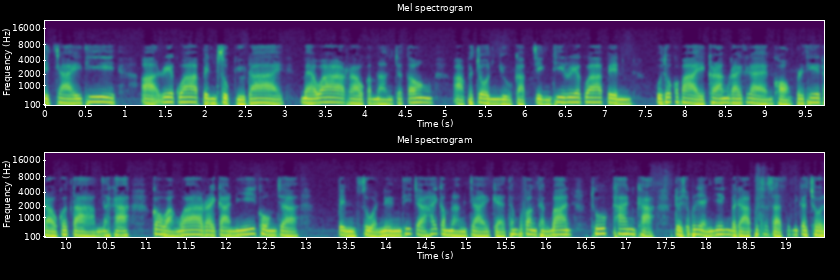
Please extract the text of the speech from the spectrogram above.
จิตใจที่เรียกว่าเป็นสุขอยู่ได้ แม้ว่าเรากำลังจะต้องอผจญอยู่กับสิ่งที่เรียกว่าเป็นอุทกภัยครั้งร้ายแรงของประเทศเราก็ตามนะคะ ก็หวังว่ารายการนี้คงจะ เป็นส่วนหนึ่งที่จะให้กำลังใจแก่ท่านผู้ฟังทางบ้านทุกท่านค่ะ โดยเฉพาะอย่างยิ่งบรรดาพุทธศาสนิกชน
